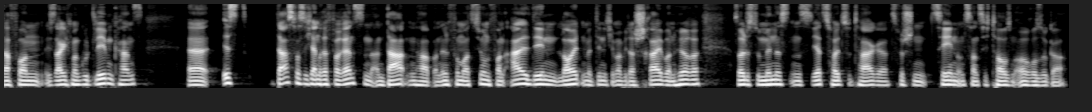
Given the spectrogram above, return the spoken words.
davon, ich sage ich mal, gut leben kannst, äh, ist das, was ich an Referenzen, an Daten habe, an Informationen von all den Leuten, mit denen ich immer wieder schreibe und höre, solltest du mindestens jetzt heutzutage zwischen 10 und 20.000 Euro sogar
